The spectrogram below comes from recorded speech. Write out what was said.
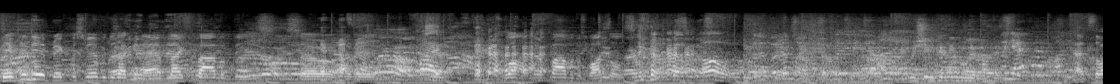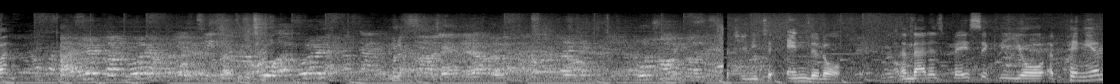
Definitely a breakfast beer because I can have like five of these. So I mean, Five. well, no, five of the bottles. Oh. Machine can you move on? That's the one. You need to end it off. And that is basically your opinion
